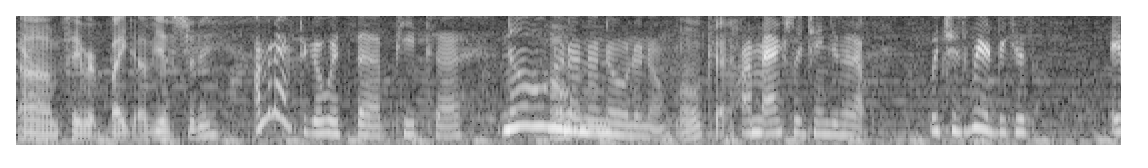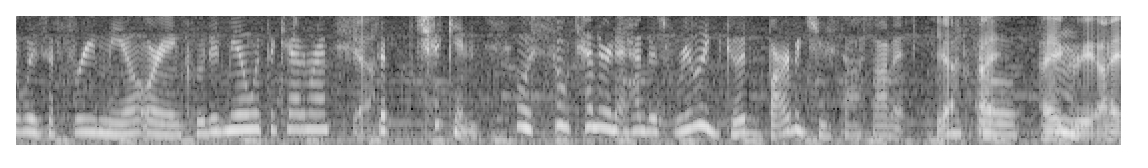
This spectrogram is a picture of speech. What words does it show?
Um, favorite bite of yesterday? I'm gonna have to go with the pizza. No, no, no, no, Oh. no, no, no. Okay. I'm actually changing it up. Which is weird because it was a free meal or included meal with the catamaran. Yeah. The chicken, it was so tender and it had this really good barbecue sauce on it. Yeah, And so, I, I mm, agree. I,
